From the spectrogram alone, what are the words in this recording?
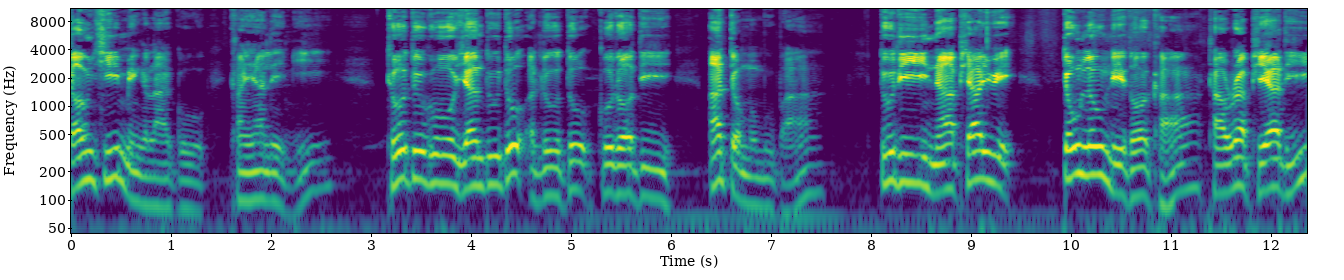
ကောင်းကြီးမင်္ဂလာကိုခံရလိမ့်မည်ထိုသူကိုရန်သူတို့အလိုတို့ကိုတော်သည်အတော်မမူပါ သူသည်နာဖျား၍ တုံးလုံးနေသောအခါ ထာဝရဘုရားသည်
